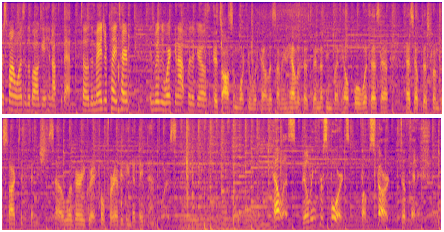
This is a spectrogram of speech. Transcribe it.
respond once the ball get hit off the bat. So the major play turf is really working out for the girls. It's awesome working with Hellas. I mean, Hellas has been nothing but helpful with us, has helped us from the start to the finish. So we're very grateful for everything that they've done for us. Hellas, building for sports from start to finish.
